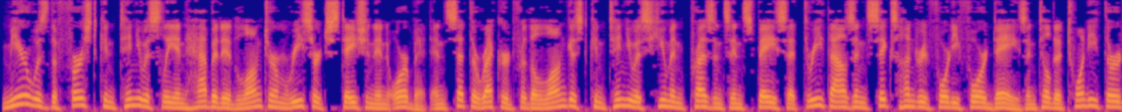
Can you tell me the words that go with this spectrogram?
Mir was the first continuously inhabited long-term research station in orbit and set the record for the longest continuous human presence in space at 3,644 days until 23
